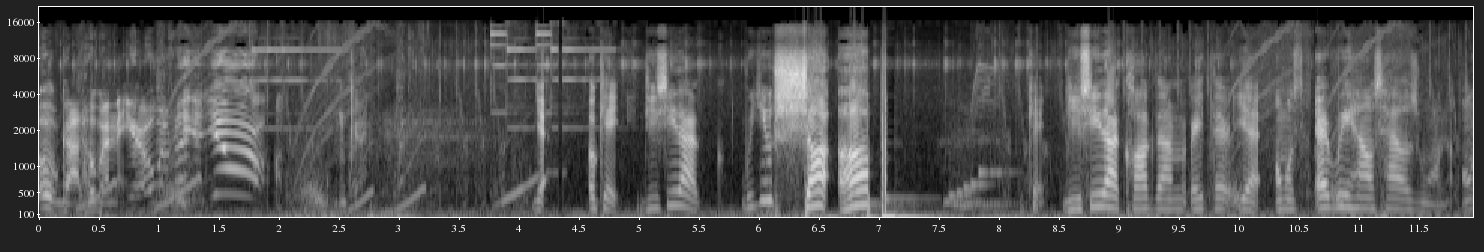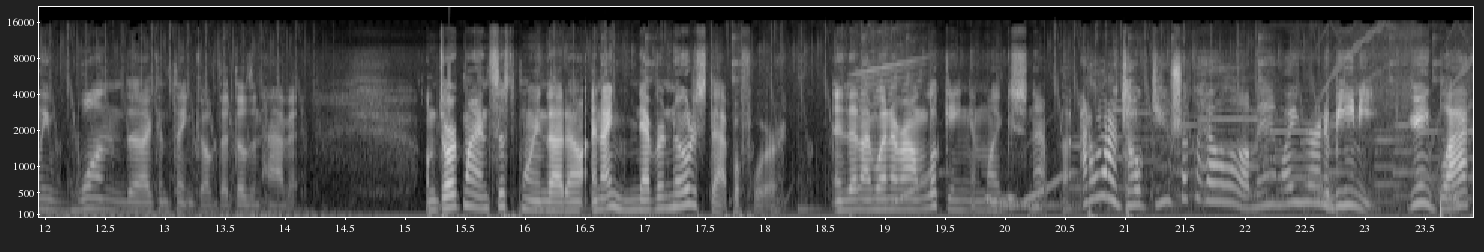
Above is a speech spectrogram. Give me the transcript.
oh god, hope I made it. Hope I. Yeah! Okay. Yeah. Okay. Do you see that? Will you shut up? Okay. Do you see that clock that I'm right there? Yeah. Almost every house has one. Only one that I can think of that doesn't have it. Um, Dark Mind just pointed that out, and I never noticed that before. And then I went around looking and like, snap. I don't want to talk to you. Shut the hell up, man. Why are you wearing a beanie? You ain't black.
